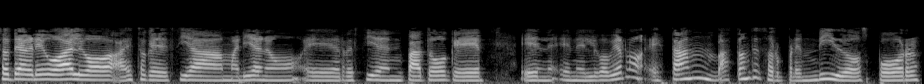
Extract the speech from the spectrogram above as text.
Yo te agrego algo a esto que decía Mariano recién, Pato, que en, en el gobierno están bastante sorprendidos por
